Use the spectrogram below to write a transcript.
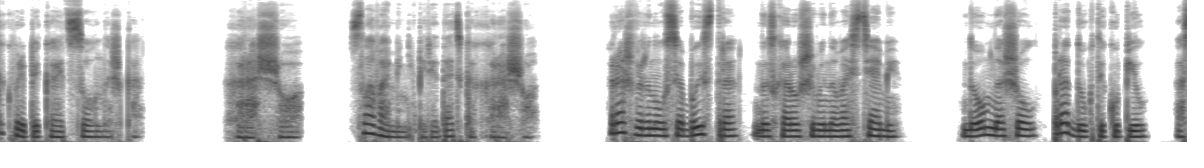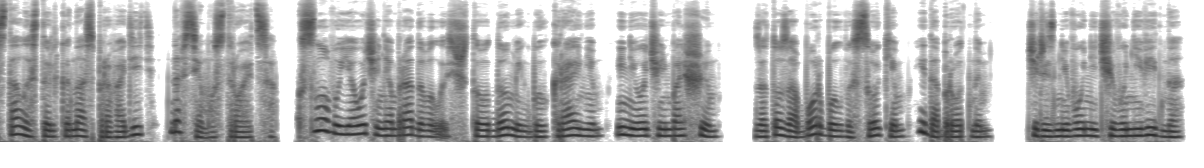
как припекает солнышко. Хорошо. Словами не передать, как хорошо. Раш вернулся быстро, да с хорошими новостями. Дом нашел, продукты купил. Осталось только нас проводить, да всем устроиться. К слову, я очень обрадовалась, что домик был крайним и не очень большим, зато забор был высоким и добротным. Через него ничего не видно,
